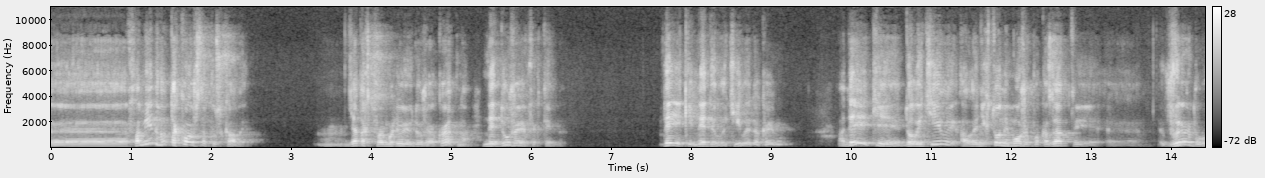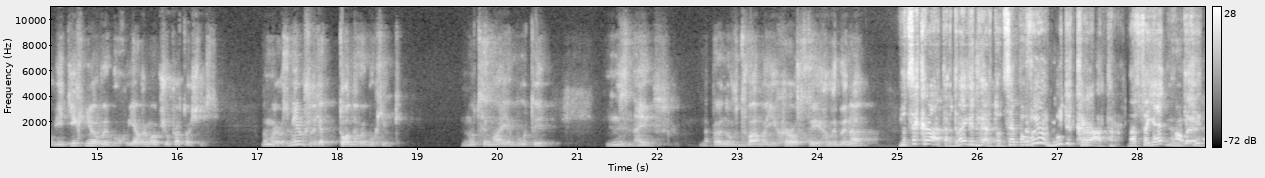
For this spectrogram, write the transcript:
Е, Фламінго також запускали. Я так сформулюю дуже акуратно, не дуже ефективно. Деякі не долетіли до Криму, а деякі долетіли, але ніхто не може показати е, виробу від їхнього вибуху. Я вже мовчу про точність. Ну, ми розуміємо, що таке тонна вибухівки. Ну, це має бути, не знаю, напевно, в два моїх рости глибина. Ну це кратер. Давай відверто. Це повинен бути кратер. Настоять на Але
